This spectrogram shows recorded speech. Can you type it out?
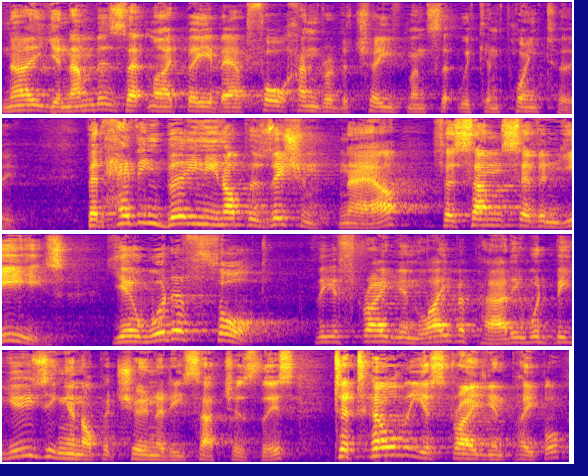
know your numbers, that might be about 400 achievements that we can point to. But having been in opposition now for some seven years, you would have thought the Australian Labor Party would be using an opportunity such as this to tell the Australian people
